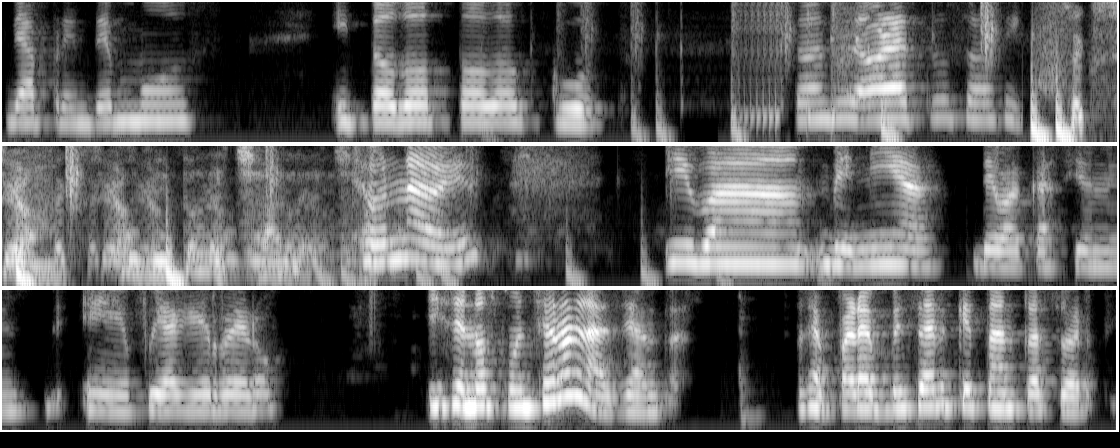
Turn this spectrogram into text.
ya aprendemos y todo, todo good. Entonces, ahora tú, Sofi. Sección, sección de challenge. Yo una vez iba, venía de vacaciones, eh, fui a Guerrero y se nos poncharon las llantas. Sea, para empezar, qué tanta suerte.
